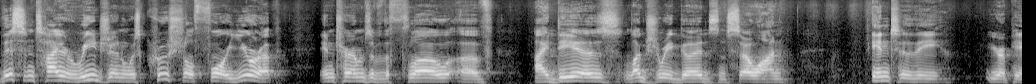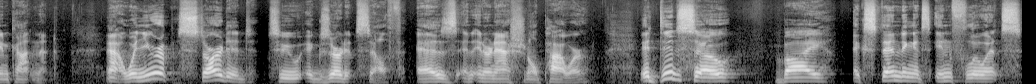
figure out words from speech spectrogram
this entire region was crucial for Europe in terms of the flow of ideas, luxury goods, and so on into the European continent. Now, when Europe started to exert itself as an international power, it did so by extending its influence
